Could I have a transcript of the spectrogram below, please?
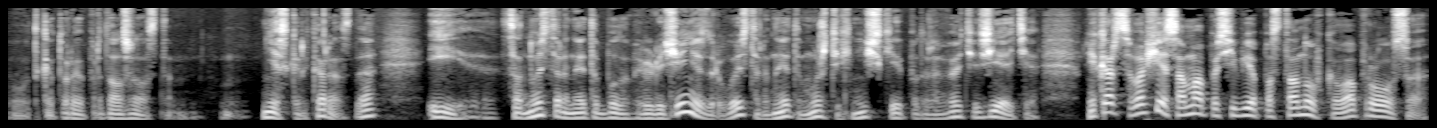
вот, которая продолжалась там несколько раз, да, и с одной стороны это было привлечение, с другой стороны это может технически подразумевать изъятие. Мне кажется, вообще сама по себе постановка вопроса,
